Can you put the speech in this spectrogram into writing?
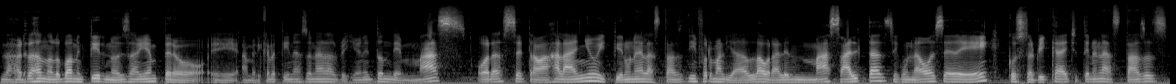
la verdad no los voy a mentir, no se sabían, pero eh, América Latina es una de las regiones donde más horas se trabaja al año y tiene una de las tasas de informalidad laborales más altas según la OCDE. Costa Rica de hecho tiene las tasas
